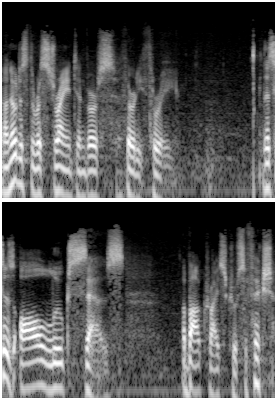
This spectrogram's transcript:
Now, notice the restraint in verse 33. This is all Luke says about Christ's crucifixion.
